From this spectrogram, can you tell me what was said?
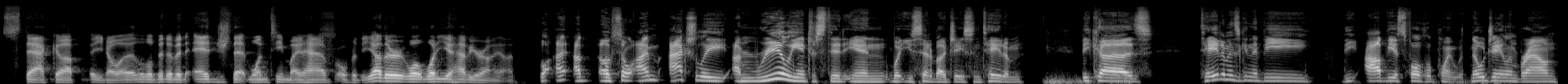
stack up, you know, a little bit of an edge that one team might have over the other? Well, what do you have your eye on? Well, I, I, oh, so I'm actually I'm really interested in what you said about Jayson Tatum because Tatum is going to be the obvious focal point with no Jaylen Brown,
